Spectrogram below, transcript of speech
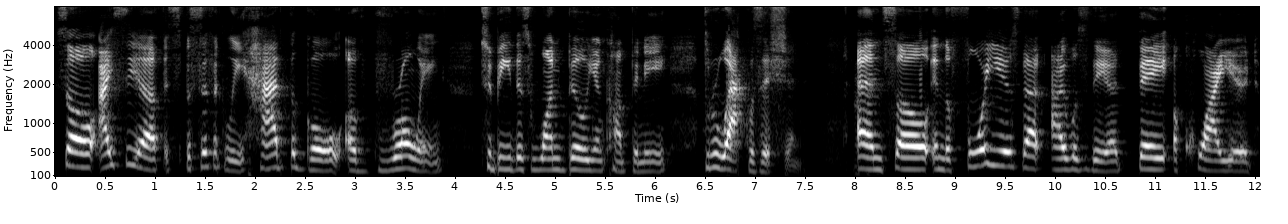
So ICF specifically had the goal of growing to be this 1 billion company through acquisition. And so in the 4 years that I was there, they acquired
